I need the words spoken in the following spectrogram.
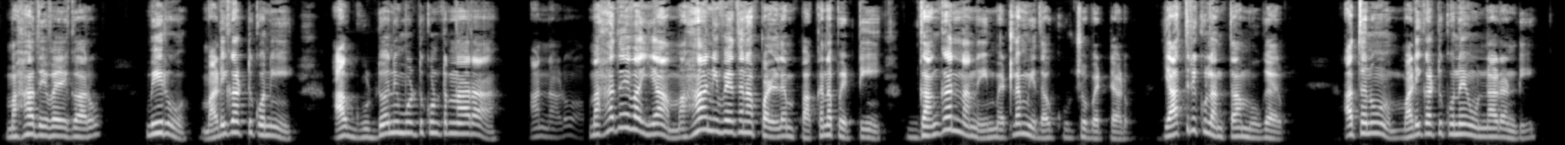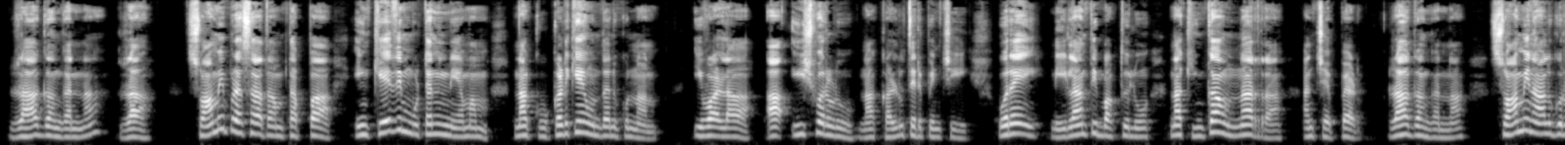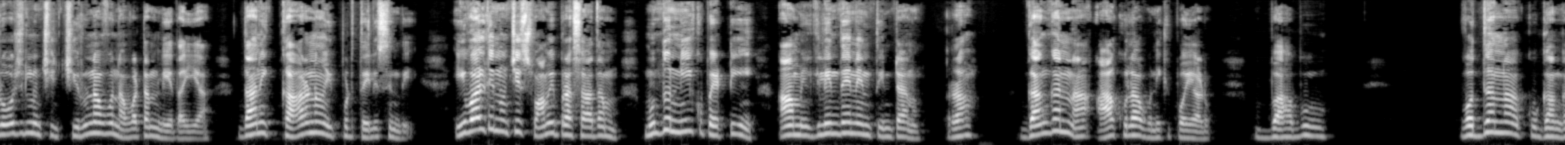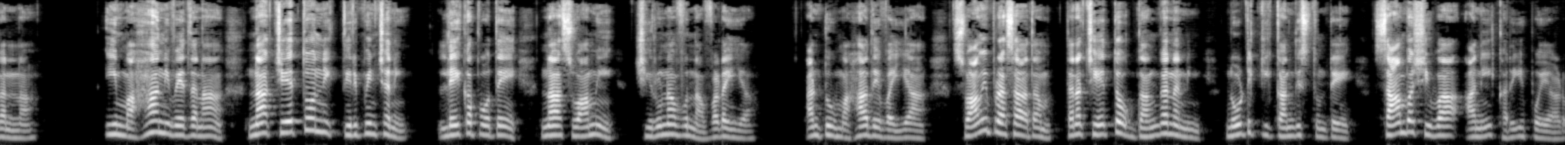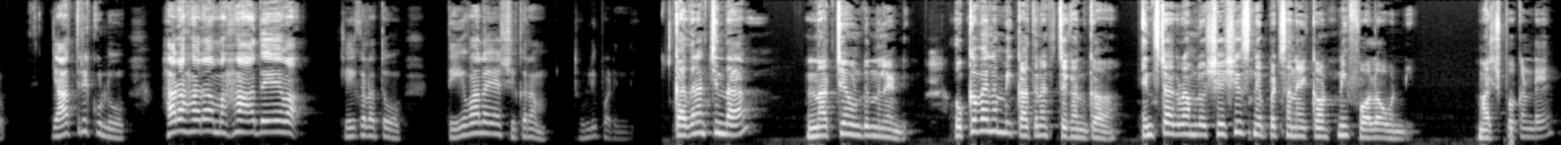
మహాదేవయ్య గారు మీరు మడిగట్టుకొని ఆ గుడ్డోని ముట్టుకుంటున్నారా? అన్నాడు. మహాదేవయ్య మహానివేదన పళ్ళెం పక్కన పెట్టి గంగన్నని మెట్ల మీద కూర్చోబెట్టాడు. యాత్రికులంతా మూగారు. అతను మడిగట్టుకునే ఉన్నాడండి. రా గంగన్న రా. స్వామి ప్రసాదం తప్ప ఇంకేది ముట్టని నియమం నాకు ఒక్కడికే ఉందనుకున్నాను. ఇవాళ ఆ ఈశ్వరుడు నా కళ్ళు తెరిపించి ఒరేయ్ నీలాంటి భక్తులు నాకింకా ఉన్నారా అని చెప్పాడు. రా గంగన్న స్వామి నాలుగు రోజుల నుంచి చిరునవ్వు నవ్వటం లేదయ్యా. దానికి కారణం ఇప్పుడు తెలిసింది. ఇవాల్టి నుంచి స్వామి ప్రసాదం ముందు నీకు పెట్టి ఆ మిగిలిందే నేను తింటాను. రా. గంగన్న ఆకులా ఉనికిపోయాడు బాబు వద్దన్నాకు గంగన్న. ఈ మహానివేదన నా చేత్తో నీకు తిరిపించని లేకపోతే నా స్వామి చిరునవ్వు నవ్వడయ్యా అంటూ మహాదేవయ్య స్వామి ప్రసాదం తన చేత్తో గంగనని నోటికి కందిస్తుంటే సాంబశివ అని కరిగిపోయాడు. యాత్రికులు హరహర మహాదేవ కేకలతో దేవాలయ శిఖరం తుళ్ళిపడింది. కథ నచ్చిందా? నచ్చే ఉంటుందిలేండి. ఒకవేళ మీ కథ నచ్చితే కనుక ఇన్స్టాగ్రామ్లో శశి స్నిప్పెట్స్ అనే అకౌంట్ని ఫాలో అవ్వండి. మర్చిపోకండి.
